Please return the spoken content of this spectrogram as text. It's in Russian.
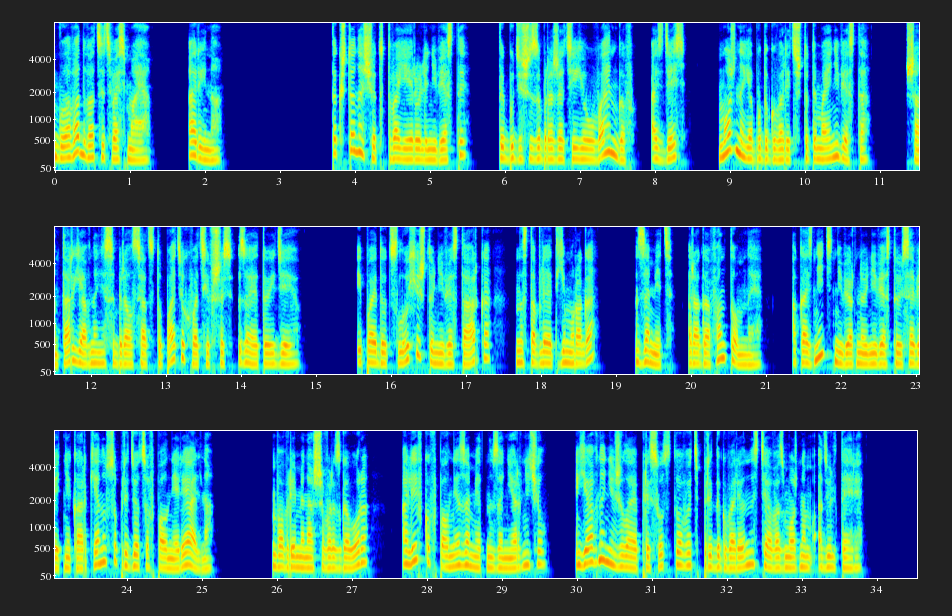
Глава 28. Арина. «Так что насчет твоей роли невесты? Ты будешь изображать ее у Вайнгов, а здесь? Можно я буду говорить, что ты моя невеста?» Шантар явно не собирался отступать, ухватившись за эту идею. «И пойдут слухи, что невеста Арка наставляет ему рога? Заметь, рога фантомные, а казнить неверную невесту и советника Аркенусу придется вполне реально». Во время нашего разговора Оливка вполне заметно занервничал, явно не желая присутствовать при договоренности о возможном адюльтере.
